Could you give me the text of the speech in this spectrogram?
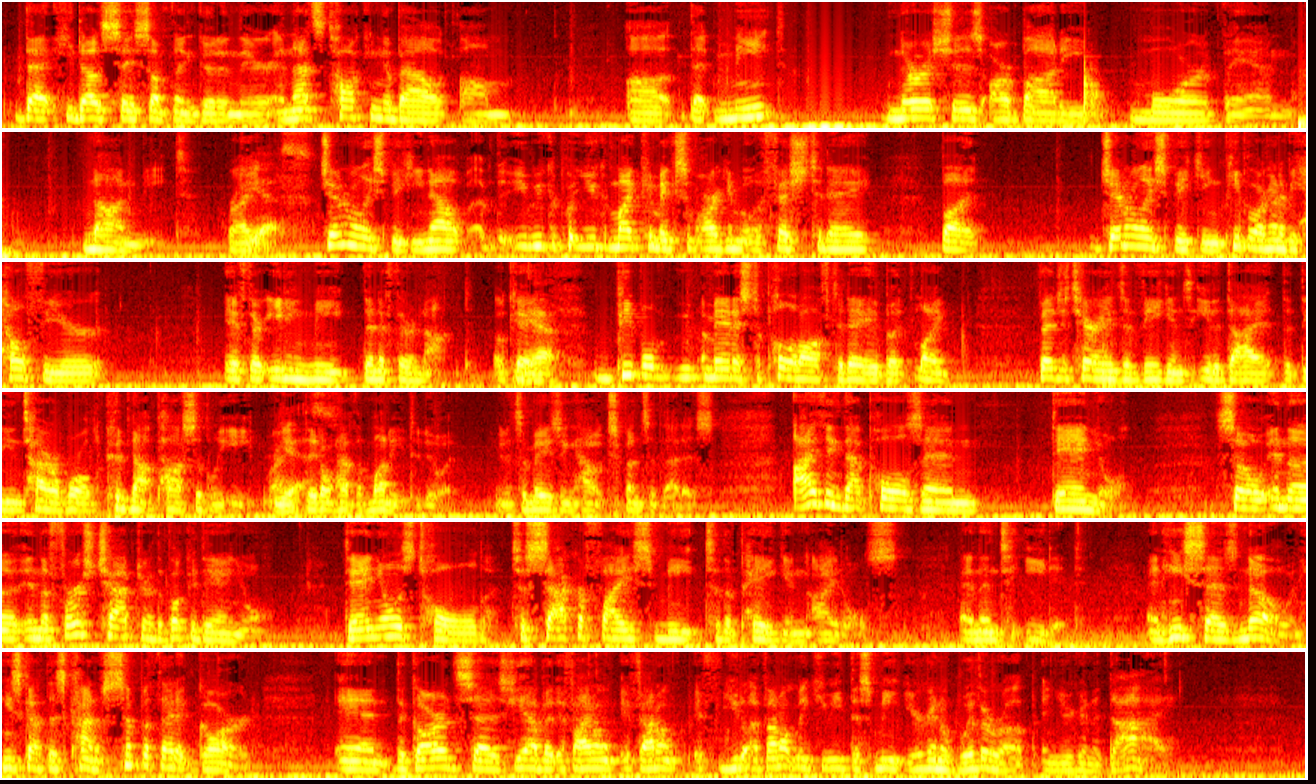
that he does say something good in there, and that's talking about um, uh, that meat nourishes our body more than non-meat, right? Yes. Generally speaking, now you could put you might can make some argument with fish today, but generally speaking, people are going to be healthier if they're eating meat than if they're not. Okay, Yeah. people manage to pull it off today, but like vegetarians and vegans eat a diet that the entire world could not possibly eat. Right? Yes. They don't have the money to do it. And it's amazing how expensive that is. I think that pulls in Daniel. So in the in the first chapter of the book of Daniel, Daniel is told to sacrifice meat to the pagan idols and then to eat it. And he says no, and he's got this kind of sympathetic guard. And the guard says, "Yeah, but if I don't if I don't if you if I don't make you eat this meat, you're going to wither up and you're going to die."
